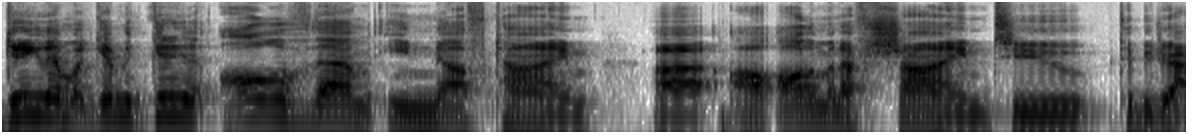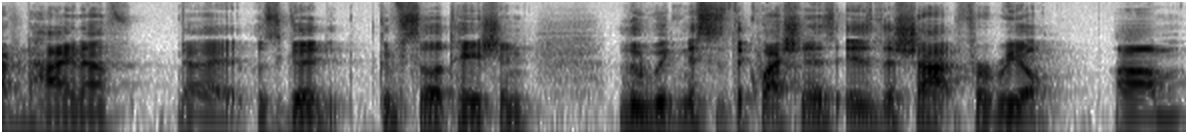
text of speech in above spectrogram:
getting them giving getting all of them enough time, uh, all, all of them enough shine to to be drafted high enough. Uh, it was good, good facilitation. The weakness is the question is is the shot for real? Um,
